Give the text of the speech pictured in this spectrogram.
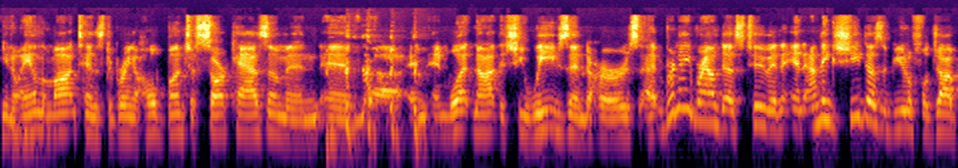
you know, Anne Lamott tends to bring a whole bunch of sarcasm and and uh, and and whatnot that she weaves into hers. Uh, Brene Brown does too, and and I think she does a beautiful job.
